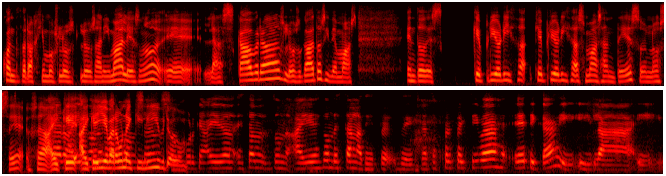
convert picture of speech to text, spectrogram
cuando trajimos los, animales, ¿no? Eh, las cabras, los gatos y demás. Entonces, ¿qué, prioriza, ¿qué priorizas más ante eso? No sé, o sea, hay que, hay que llevar a un equilibrio. Porque ahí, donde, ahí, es donde están las diferentes perspectivas éticas y, la, y,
